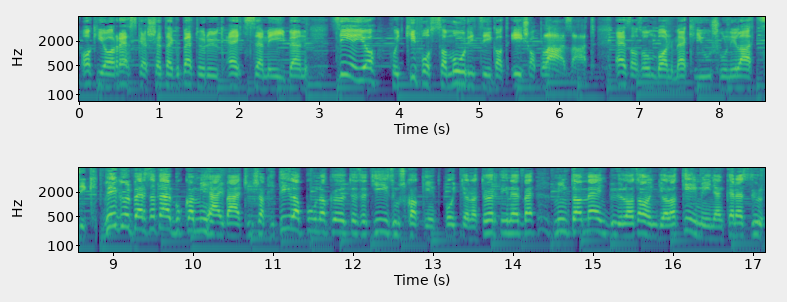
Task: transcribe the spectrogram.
aki a reszkesetek betörők egy személyben. Célja, hogy kifossza Móricékat és a plázát. Ez azonban meghiúsulni látszik. Végül persze felbukkan Mihály bácsi is, aki télapónak öltözött Jézuskaként potyan a történetbe, mint a mennyből az angyal a kéményen keresztül,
